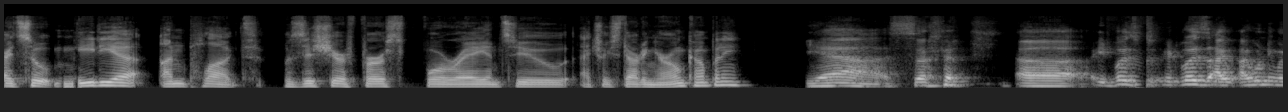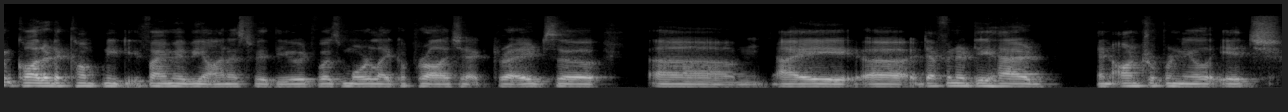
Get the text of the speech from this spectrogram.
All right, so Media Unplugged, was this your first foray into actually starting your own company? Yeah, so uh, it was it was I, I wouldn't even call it a company if I may be honest with you. It was more like a project, right? So um, I uh, definitely had an entrepreneurial itch.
